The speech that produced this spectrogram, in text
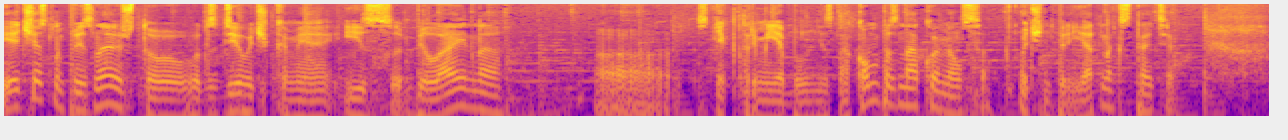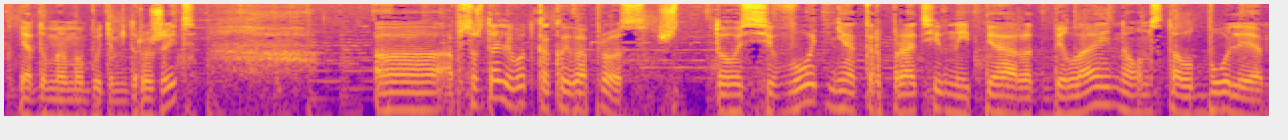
Я честно признаю, что вот с девочками из Билайна э, с некоторыми я был не знаком, познакомился. Очень приятно, кстати. Я думаю, мы будем дружить. Э, обсуждали вот какой вопрос, что сегодня корпоративный пиар от Билайна, он стал более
